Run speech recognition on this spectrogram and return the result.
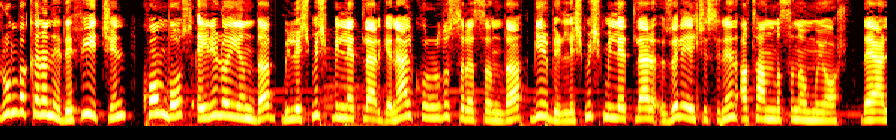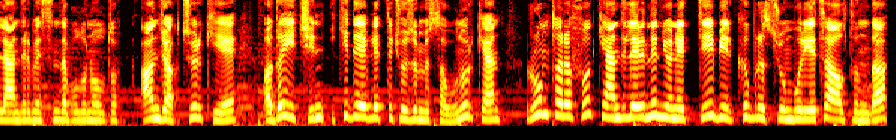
Rum Bakan'ın hedefi için Kombos Eylül ayında Birleşmiş Milletler Genel Kurulu sırasında bir Birleşmiş Milletler özel elçisinin atanmasını umuyor. Değerlendirmesinde bulunuldu. Ancak Türkiye ada için iki devletli çözümü savunurken Rum tarafı kendilerinin yönettiği bir Kıbrıs Cumhuriyeti altında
